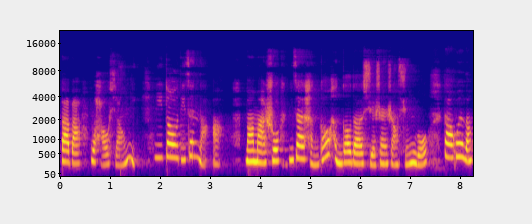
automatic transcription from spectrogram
爸爸，我好想你，你到底在哪？妈妈说：“你在很高很高的雪山上巡逻，大灰狼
